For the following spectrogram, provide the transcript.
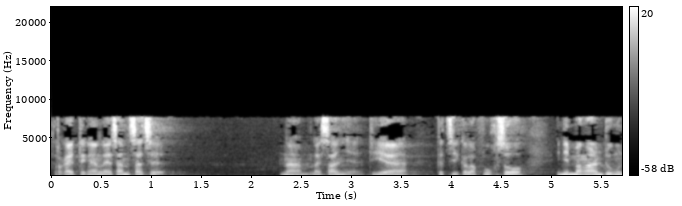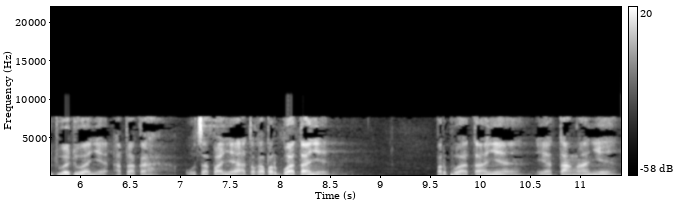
terkait dengan lesan saja. Nah, lesannya dia keji kalau fuhsu ini mengandung dua-duanya. Apakah ucapannya ataukah perbuatannya? Perbuatannya, ya tangannya,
